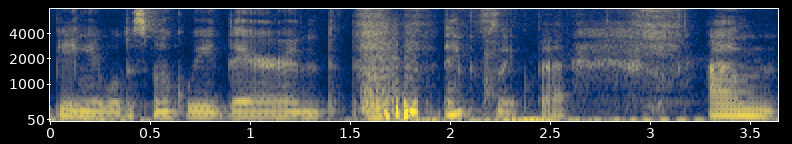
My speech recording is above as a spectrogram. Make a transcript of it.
being able to smoke weed there and things like that. Um,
